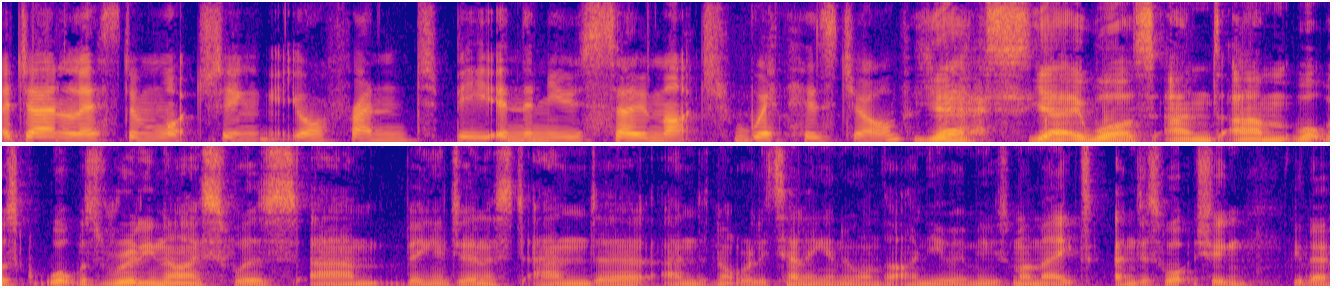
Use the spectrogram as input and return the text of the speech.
a journalist and watching your friend be in the news so much with his job. Yes, yeah, it was. And um, what was what was really nice was um, being a journalist and uh, and not really telling anyone that I knew him. He was my mate, and just watching, you know,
